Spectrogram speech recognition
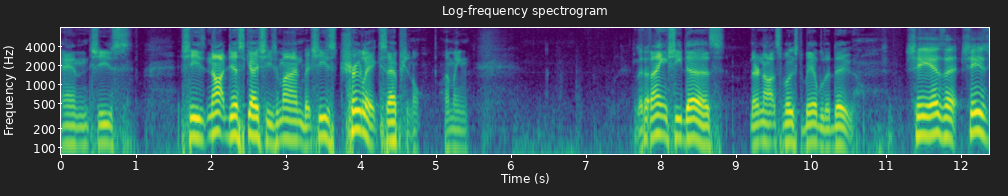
and she's she's not just 'cause she's mine, but she's truly exceptional. I mean, the So- things she does, they're not supposed to be able to do. She is a she's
